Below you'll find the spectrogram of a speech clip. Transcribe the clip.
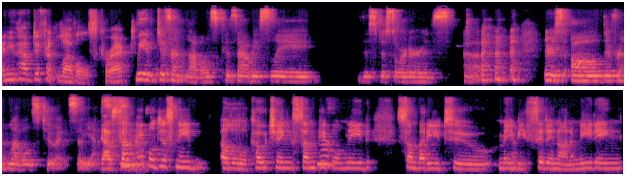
And you have different levels, correct? We have different levels because obviously this disorder is uh, there's all different levels to it. So yes. Yeah, some people just need a little coaching. Some people yeah. need somebody to maybe yeah. sit in on a meeting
